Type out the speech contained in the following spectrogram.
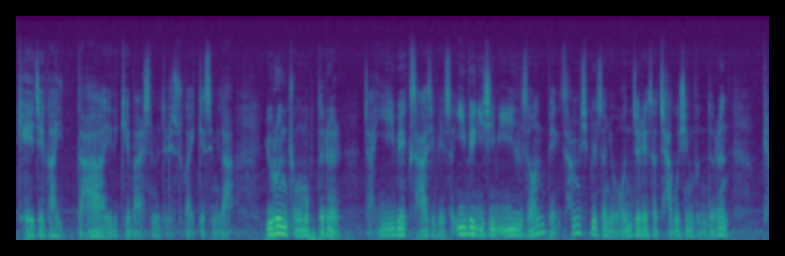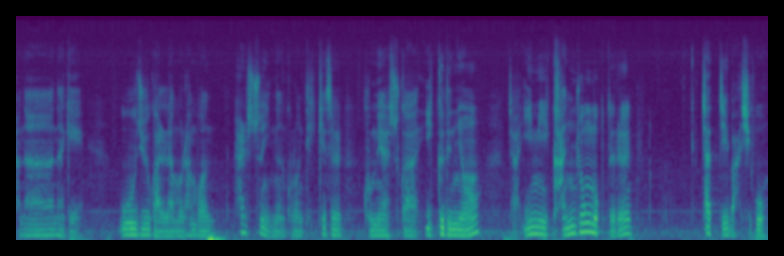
계제가 있다 이렇게 말씀을 드릴 수가 있겠습니다. 이런 종목들을 자 241선, 222일선, 131선 요 원절에서 잡으신 분들은 편안하게 우주 관람을 한번 할 수 있는 그런 티켓을 구매할 수가 있거든요. 자, 이미 간 종목들을 찾지 마시고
